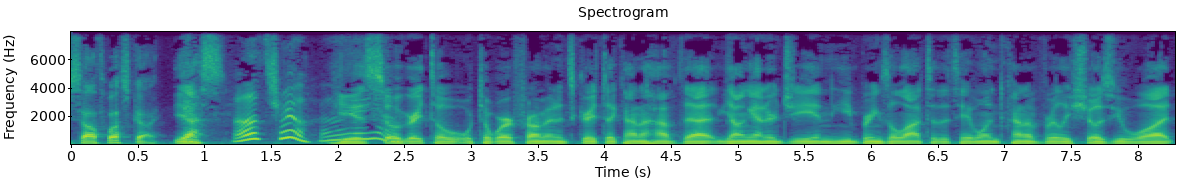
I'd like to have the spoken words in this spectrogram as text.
Southwest guy. Yes. Oh, that's true. Oh, He is so great to to work from, and it's great to kind of have that young energy, and he brings a lot to the table, and kind of really shows you what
